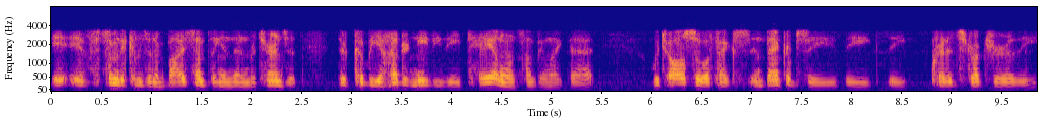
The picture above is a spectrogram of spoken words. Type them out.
if somebody comes in and buys something and then returns it, there could be a 180 day tail on something like that, which also affects in bankruptcy the the credit structure, the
